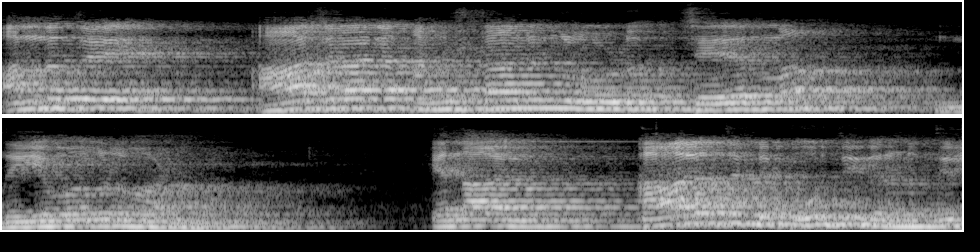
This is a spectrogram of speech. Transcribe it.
അന്നത്തെ ആചാര അനുഷ്ഠാനങ്ങളോട് ചേർന്ന നിയമങ്ങളുമാണ്. എന്നാൽ കാലത്തിന്റെ പൂർത്തീകരണത്തിൽ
